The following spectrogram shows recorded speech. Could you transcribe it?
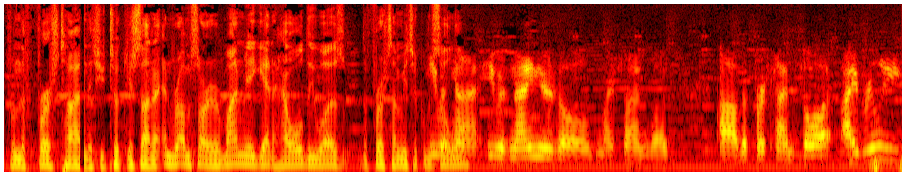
from the first time that you took your son? And I'm sorry, remind me again how old he was the first time you took him He was not. He was nine years old. My son was uh, the first time. So I really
